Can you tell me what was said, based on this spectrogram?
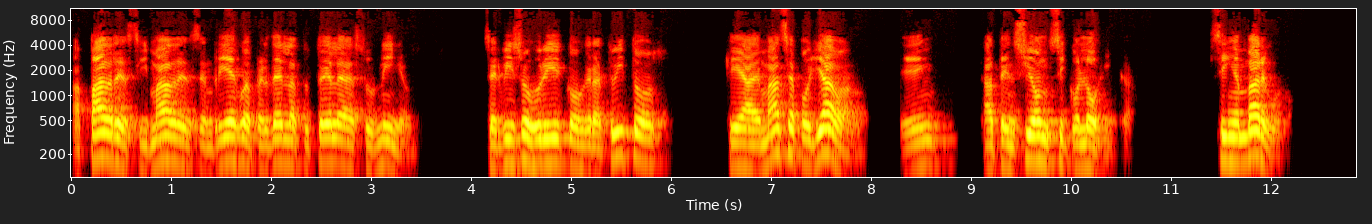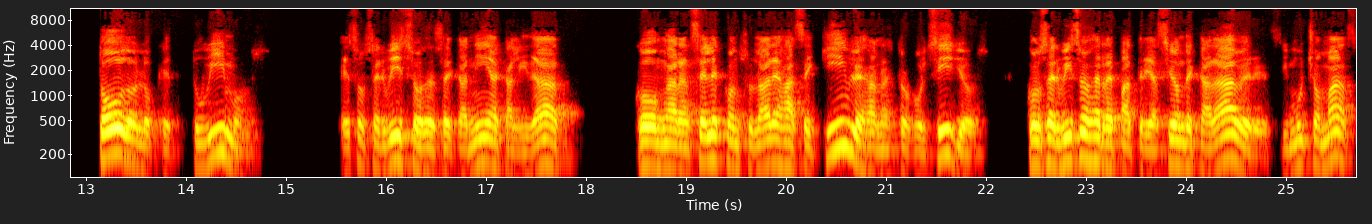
a padres y madres en riesgo de perder la tutela de sus niños, servicios jurídicos gratuitos que además se apoyaban en atención psicológica. Sin embargo, todo lo que tuvimos, esos servicios de cercanía, calidad, con aranceles consulares asequibles a nuestros bolsillos, con servicios de repatriación de cadáveres y mucho más,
